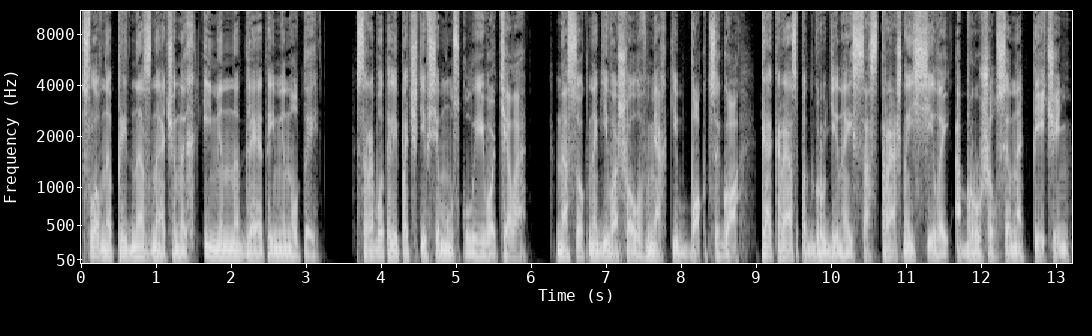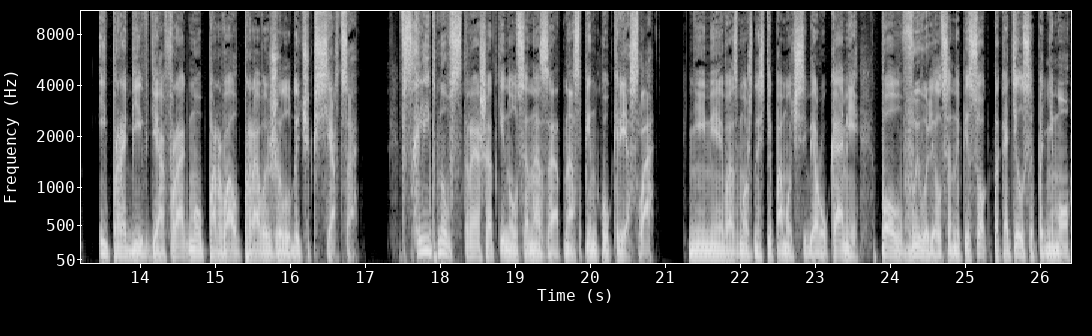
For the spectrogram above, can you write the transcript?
словно предназначенных именно для этой минуты. Сработали почти все мускулы его тела. Носок ноги вошел в мягкий бок Цыго, как раз под грудиной, со страшной силой обрушился на печень и, пробив диафрагму, порвал правый желудочек сердца. Всхлипнув, страж откинулся назад на спинку кресла. Не имея возможности помочь себе руками, Пол вывалился на песок, покатился под нему.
